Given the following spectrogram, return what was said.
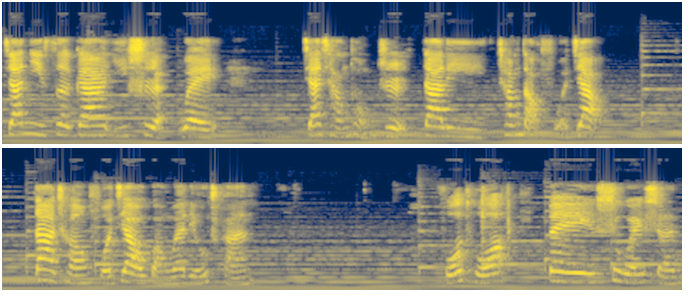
加尼色嘎一世为加强统治，大力倡导佛教，大乘佛教广为流传，佛陀被视为神，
